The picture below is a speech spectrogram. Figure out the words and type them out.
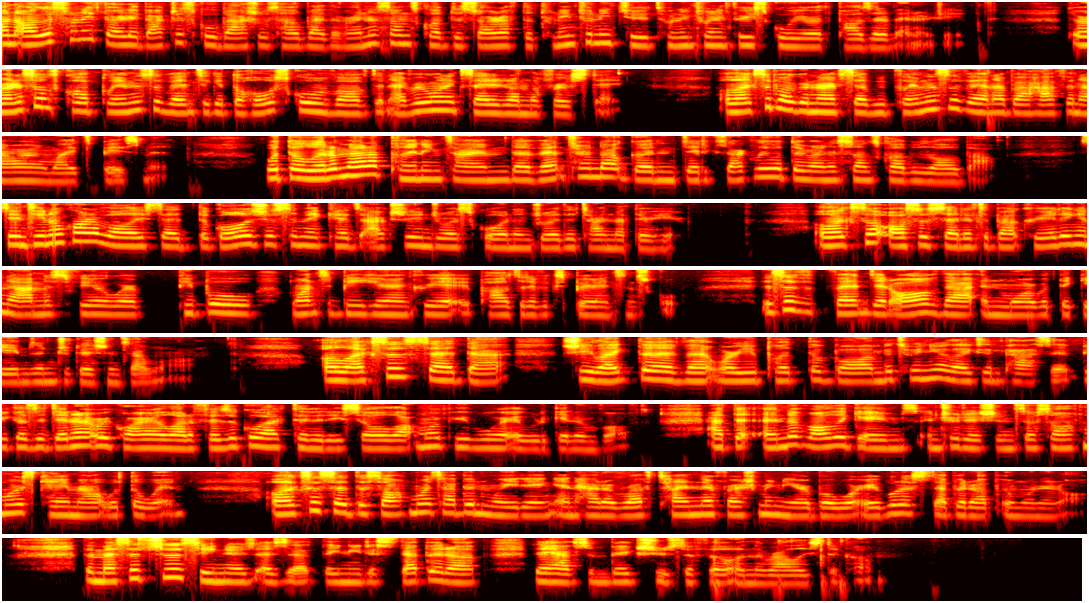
On August 23rd, a back to school bash was held by the Renaissance Club to start off the 2022 2023 school year with positive energy. The Renaissance Club planned this event to get the whole school involved and everyone excited on the first day. Alexa Buggernrife said we planned this event about half an hour in White's basement. With the little amount of planning time, the event turned out good and did exactly what the Renaissance Club is all about. Santino Carnavale said the goal is just to make kids actually enjoy school and enjoy the time that they're here. Alexa also said it's about creating an atmosphere where people want to be here and create a positive experience in school. This event did all of that and more with the games and traditions that went on. Alexa said that she liked the event where you put the ball in between your legs and pass it because it didn't require a lot of physical activity, so a lot more people were able to get involved. At the end of all the games and traditions, the sophomores came out with the win. Alexa said the sophomores had been waiting and had a rough time their freshman year, but were able to step it up and win it all. The message to the seniors is that they need to step it up. They have some big shoes to fill in the rallies to come.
